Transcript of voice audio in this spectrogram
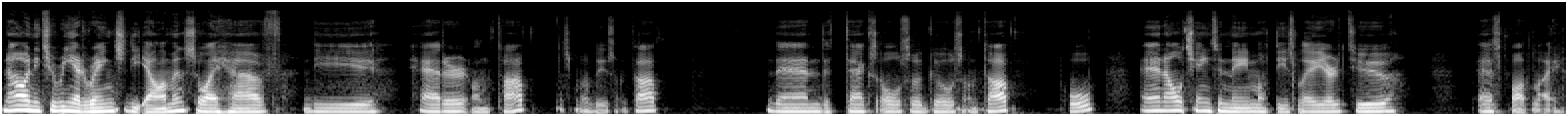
Now I need to rearrange the elements so I have the header on top. Let's move this on top. Then the text also goes on top. Cool. And I'll change the name of this layer to a spotlight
